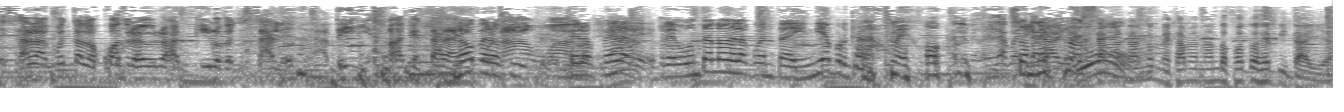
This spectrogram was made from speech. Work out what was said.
esa es la cuenta los 4 euros al kilo que te sale la piña. Más que estar ahí No, pero con sí. agua. Pero espérate, pregúntalo de la cuenta india porque a lo mejor son Pitaya, menos me, está años. mandando, me está mandando fotos de pitaya.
